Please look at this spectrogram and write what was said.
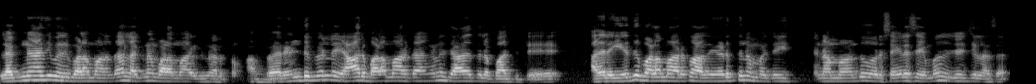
லக்னாதிபதி பலமா இருந்தா லக்னம் பலமா இருக்குன்னு அர்த்தம் அப்ப ரெண்டு பேர்ல யாரு பலமா இருக்காங்கன்னு ஜாதகத்துல பார்த்துட்டு அதுல எது பலமா இருக்கோ அதை எடுத்து நம்ம ஜெயி நம்ம வந்து ஒரு செயலை செய்யும்போது ஜெயிச்சிடலாம் சார்.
